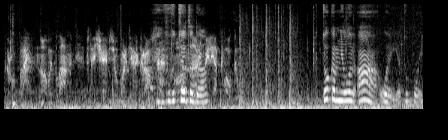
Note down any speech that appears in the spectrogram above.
Группа, новый план. Встречаемся у квартиры Крауса. Вот Он это да. билет к Волкову. Кто ко мне ломит? А, ой, я тупой.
